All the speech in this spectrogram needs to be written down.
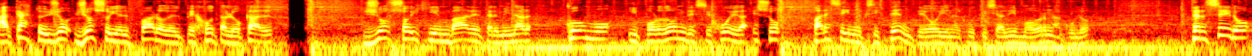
acá estoy yo, yo soy el faro del PJ local, yo soy quien va a determinar cómo y por dónde se juega. Eso parece inexistente hoy en el justicialismo vernáculo. Tercero,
